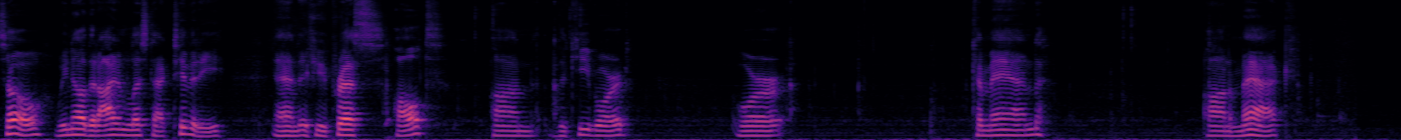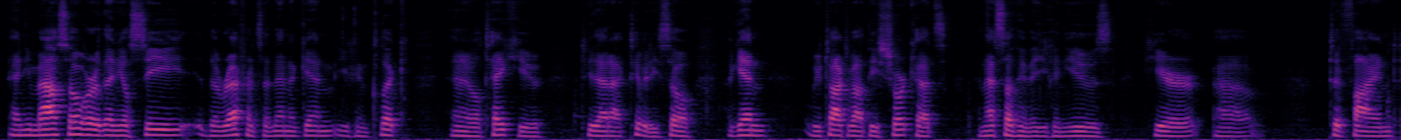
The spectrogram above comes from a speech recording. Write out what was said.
So we know that item list activity, and if you press Alt on the keyboard or Command on a Mac and you mouse over, then you'll see the reference, and then again you can click and it'll take you to that activity. So again, we've talked about these shortcuts, and that's something that you can use here uh, to find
